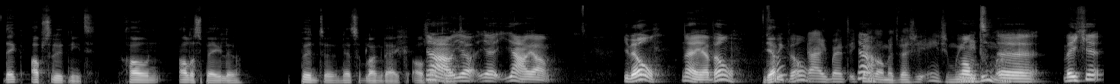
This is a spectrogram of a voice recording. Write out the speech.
denk absoluut niet. Gewoon alles spelen. Punten, net zo belangrijk als Ja, altijd. ja, ja, ja, ja. Jawel. Nee, jawel. Ja? Ik wel. ja, ik ben, het- ik Ja. ben wel met Wesley eens. Dat moet je Want, niet doen, man. eh, weet je,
